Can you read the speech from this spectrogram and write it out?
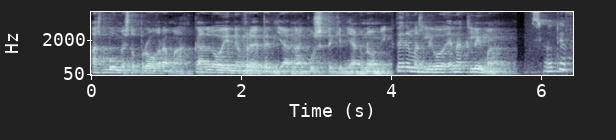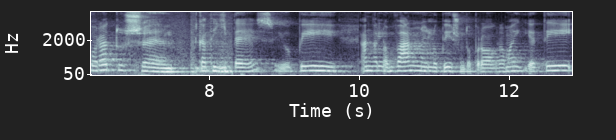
ας μπούμε στο πρόγραμμα, καλό είναι βρε παιδιά να ακούσετε και μια γνώμη». Πέρε μας λίγο ένα κλίμα σε ό,τι αφορά τους ε, καθηγητές, οι οποίοι αναλαμβάνουν να υλοποιήσουν το πρόγραμμα, γιατί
